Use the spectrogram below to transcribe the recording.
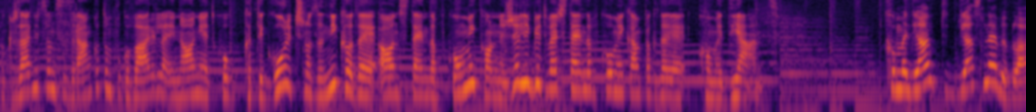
no, ker zadnjič sem se z Rankotom pogovarjala in on je tako kategorično zanikal, da je on stand-up komik, on ne želi biti več stand-up komik, ampak da je komedijant. Komedijant, jaz ne bi bila,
